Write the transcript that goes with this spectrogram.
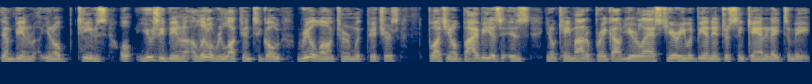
them being you know teams usually being a little reluctant to go real long term with pitchers. But you know, Bibee is is you know came out a breakout year last year. He would be an interesting candidate to me.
